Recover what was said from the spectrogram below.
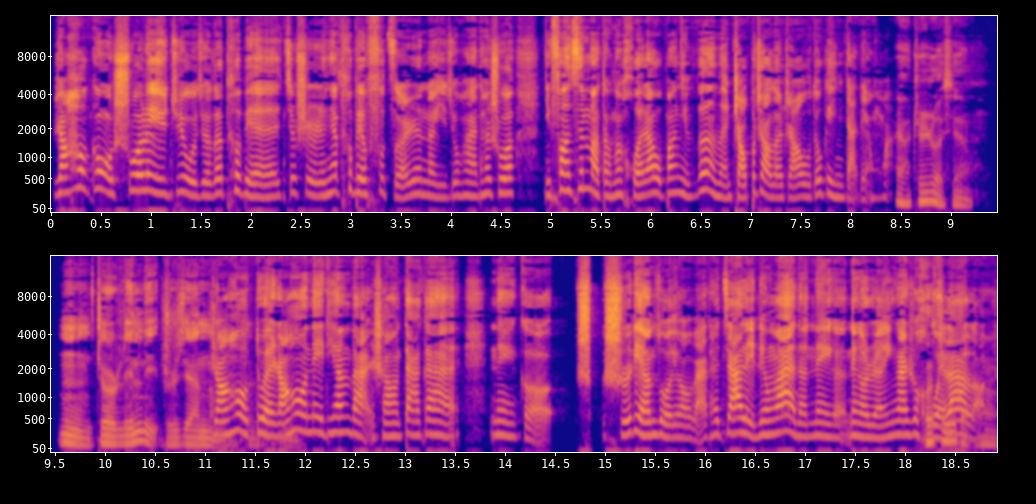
然后跟我说了一句我觉得特别就是人家特别负责任的一句话，她说你放心吧，等他回来我帮你问问找不找得着，我都给你打电话。哎呀，真热心啊！嗯，就是邻里之间的。然后对，然后那天晚上大概那个十十点左右吧，他家里另外的那个那个人应该是回来了。嗯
